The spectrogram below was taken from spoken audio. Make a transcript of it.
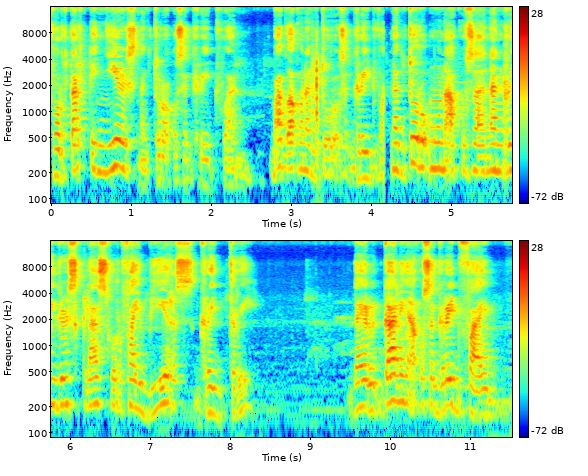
For 13 years, nagturo ako sa grade 1. Bago ako nagturo sa grade 1, nagturo muna ako sa non-readers class for 5 years, grade 3. Dahil galing ako sa grade 5,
